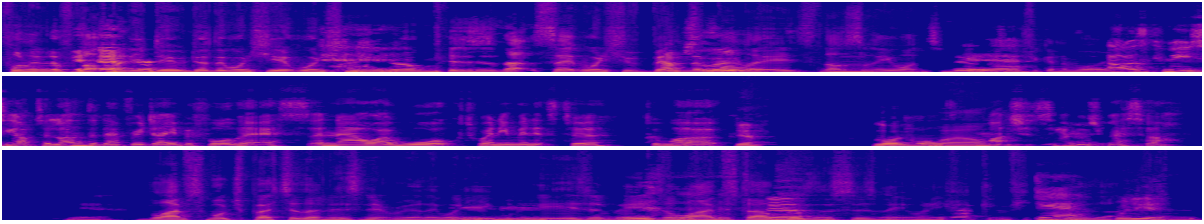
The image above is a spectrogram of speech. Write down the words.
funnily enough, not many do, do they? Once you once you're in your own business, that's it. Once you've bitten the Absolutely. bullet, it's not Mm. something you want to do Yeah. if you can avoid I was commuting up to London every day before this, and now I walk 20 minutes to, to work. likewise, Wow. Much so much better. Yeah, life's much better then, isn't it? Really, when you Mhm. it is a it is a lifestyle Yeah. business, isn't it? When you, if you can Yeah. do that. When you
